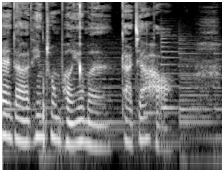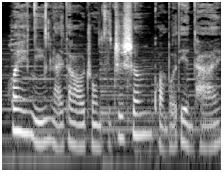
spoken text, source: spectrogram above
亲爱的听众朋友们，大家好，欢迎您来到种子之声广播电台，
